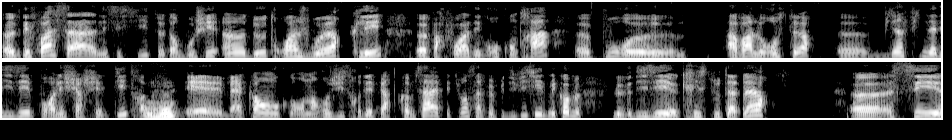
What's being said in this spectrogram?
euh, des fois, ça nécessite d'embaucher un, deux, trois joueurs clés, euh, parfois des gros contrats, euh, pour avoir le roster bien finalisé pour aller chercher le titre. Mhm. Et ben, quand on, enregistre des pertes comme ça, effectivement, c'est un peu plus difficile. Mais comme le disait Chris tout à l'heure, c'est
